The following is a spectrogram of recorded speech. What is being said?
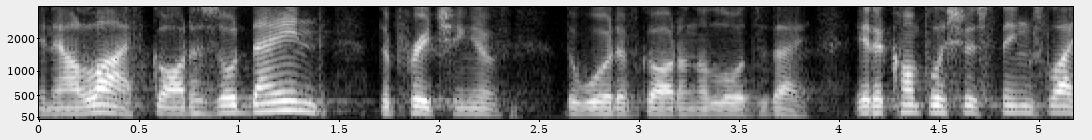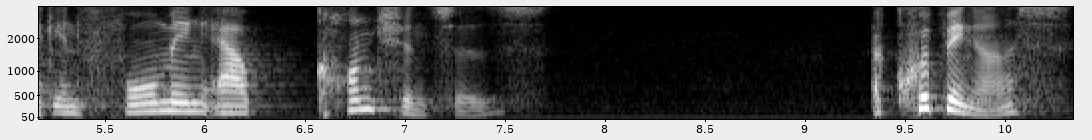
in our life. God has ordained the preaching of the word of God on the Lord's day. It accomplishes things like informing our consciences, equipping us,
